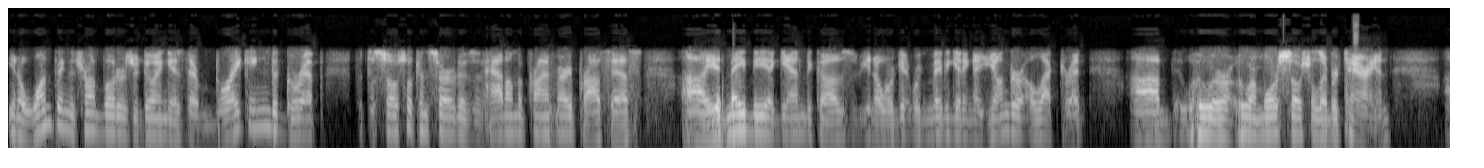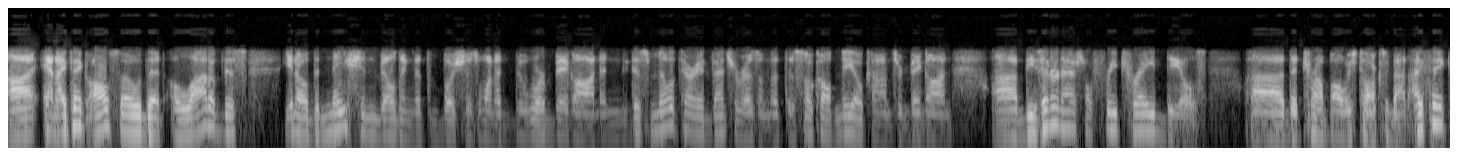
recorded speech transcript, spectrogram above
you know, one thing the Trump voters are doing is they're breaking the grip that the social conservatives have had on the primary process. Uh, it may be again because you know we're get, we're maybe getting a younger electorate uh, who are who are more social libertarian. Uh, and I think also that a lot of this, you know, the nation building that the Bushes wanted were big on, and this military adventurism that the so-called neocons are big on, uh, these international free trade deals uh, that Trump always talks about. I think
